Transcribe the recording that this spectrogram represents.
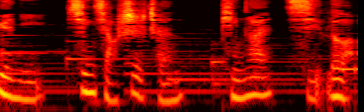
愿你心想事成，平安喜乐。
